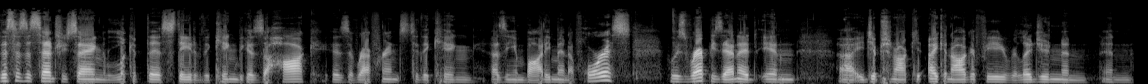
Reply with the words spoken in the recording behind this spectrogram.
This is essentially saying, look at the state of the king, because the hawk is a reference to the king as the embodiment of Horus, who is represented in uh, Egyptian iconography, religion, and and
